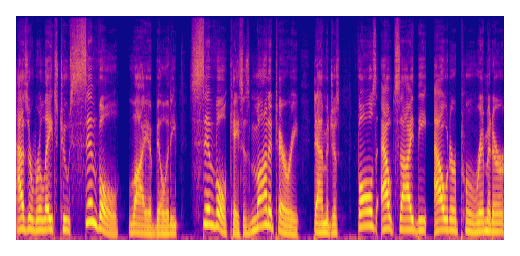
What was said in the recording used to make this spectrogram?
as it relates to civil liability, civil cases, monetary damages, falls outside the outer perimeter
